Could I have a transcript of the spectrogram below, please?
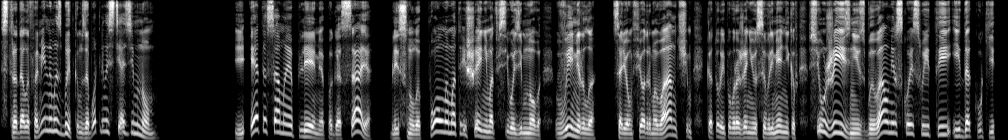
страдало фамильным избытком заботливости о земном. И это самое племя, погасая, блеснула полным отрешением от всего земного, вымерла царем Федором Ивановичем, который, по выражению современников, всю жизнь избывал мирской суеты и докуки,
